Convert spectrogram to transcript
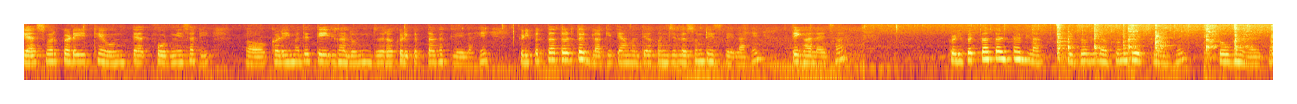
गॅसवर कढई ठेवून त्यात फोडणीसाठी कढईमध्ये तेल घालून जरा कढीपत्ता घातलेला आहे. कढीपत्ता तडतडला की त्यामध्ये आपण जे लसूण ठेचलेलं आहे ते घालायचं. कढीपत्ता तडतडला की जो लसूण ठेचला आहे तो घालायचा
